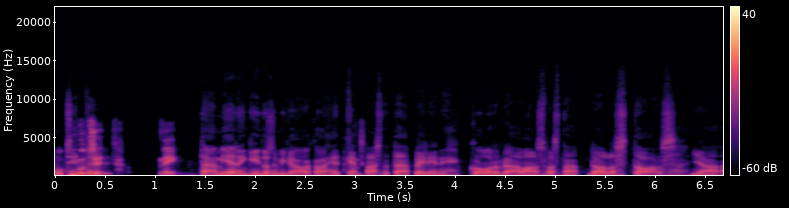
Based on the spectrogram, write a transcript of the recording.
Mutta sitten, Mutta sitten, niin. tämä mielenkiintoinen, mikä alkaa hetken päästä tämä peli, niin Colorado Avans vastaan Dallas Stars. Ja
